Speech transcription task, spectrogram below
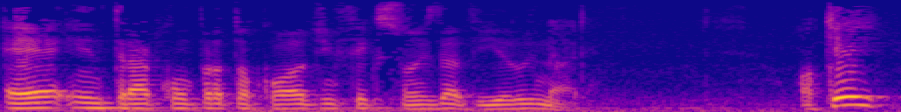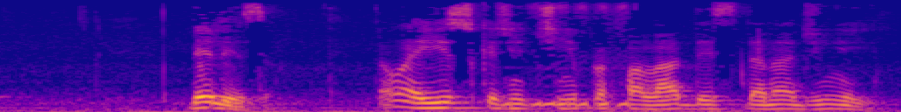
é entrar com o protocolo de infecções da via urinária. Ok? Beleza. Então é isso que a gente tinha para falar desse danadinho aí.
